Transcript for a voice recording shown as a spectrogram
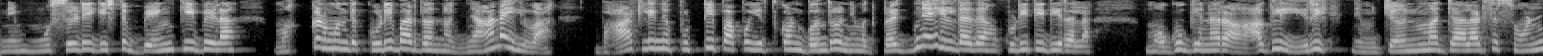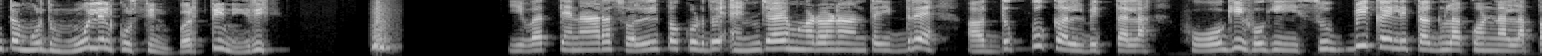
ನಿಮ್ ಮುಸುಡಿಗಿಷ್ಟು ಬೆಂಕಿ ಬೀಳ ಮಕ್ಕಳ ಮುಂದೆ ಕುಡಿಬಾರ್ದು ಅನ್ನೋ ಜ್ಞಾನ ಇಲ್ವಾ? ಬಾಟ್ಲಿನ ಪುಟ್ಟಿ ಪಾಪ ಎತ್ಕೊಂಡ್ ಬಂದ್ರು ನಿಮಗ್ ಪ್ರಜ್ಞೆ ಇಲ್ದದ ಕುಡಿತಿದ್ದೀರಲ್ಲ. ಮಗುಗೇನಾರ ಆಗ್ಲಿ, ಇರಿ. ನಿಮ್ ಜನ್ಮ ಜಾಲಾಡ್ಸಿ ಸೊಂಟ ಮುರಿದು ಮೂಲೆಯಲ್ಲಿ ಕೂರ್ಸ್ತೀನಿ, ಬರ್ತೀನಿ, ಇರಿ. ಇವತ್ತೇನಾರ ಸ್ವಲ್ಪ ಕುಡಿದು ಎಂಜಾಯ್ ಮಾಡೋಣ ಅಂತ ಇದ್ರೆ ಅದಕ್ಕೂ ಕಲ್ಬಿತ್ತಲ್ಲ ಹೋಗಿ ಹೋಗಿ ಸುಬ್ಬಿ ಕೈಲಿ ತಗ್ಲಾಕೊಂಡಲ್ಲಪ್ಪ.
